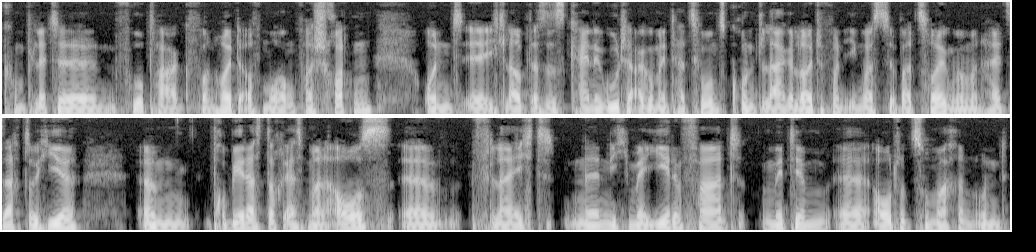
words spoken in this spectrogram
kompletten Fuhrpark von heute auf morgen verschrotten. Und äh, ich glaube, das ist keine gute Argumentationsgrundlage, Leute von irgendwas zu überzeugen, wenn man halt sagt, so hier, ähm, probier das doch erstmal aus, äh, vielleicht ne, nicht mehr jede Fahrt mit dem äh, Auto zu machen und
